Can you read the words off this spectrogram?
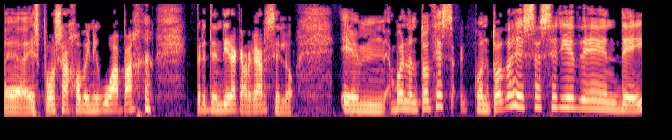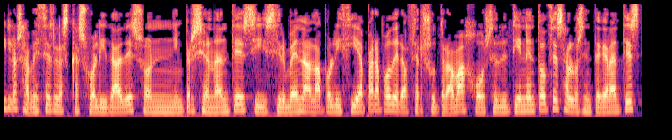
eh, esposa joven y guapa pretendiera cargárselo. Em, bueno, entonces, con toda esa serie de, de, hilos, a veces las casualidades son impresionantes y sirven a la policía para poder hacer su trabajo. Se detiene entonces a los integrantes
